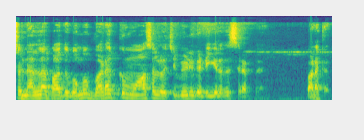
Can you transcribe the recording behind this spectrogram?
ஸோ நல்லா பார்த்துக்கோங்க. வடக்கும் வாசல் வச்சு வீடு கட்டிக்கிறது சிறப்பு. வணக்கம்.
